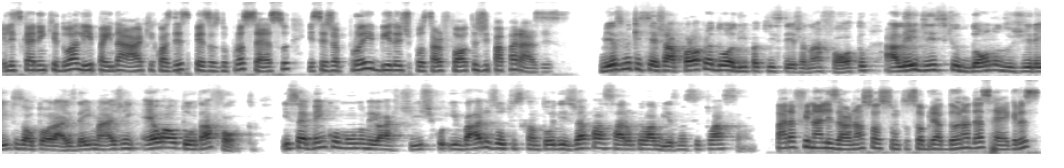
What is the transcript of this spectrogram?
eles querem que Dua Lipa ainda arque com as despesas do processo e seja proibida de postar fotos de paparazzis. Mesmo que seja a própria Dua Lipa que esteja na foto, a lei diz que o dono dos direitos autorais da imagem é o autor da foto. Isso é bem comum no meio artístico e vários outros cantores já passaram pela mesma situação. Para finalizar nosso assunto sobre a dona das regras,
